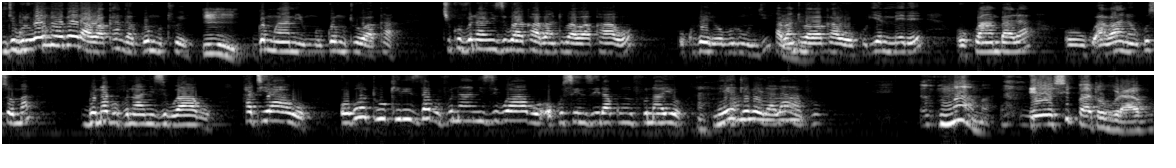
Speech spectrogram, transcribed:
Nti buli wonoobeera awaka nga gwe mutwe Mm. gwe mwami mmwe, gwe mutwe waka kikuvunanyizibwako abantu bawakaawo okubeera obulungi abantu bawakaawo okulya emmere okwambala abaana okusoma bwonna buvunanyizibwabwo kati awo oba otuukiriza buvunanyizibwabwo okusinziira ku nfunayo naye tebeera laavu. Maama eyo si part of kale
